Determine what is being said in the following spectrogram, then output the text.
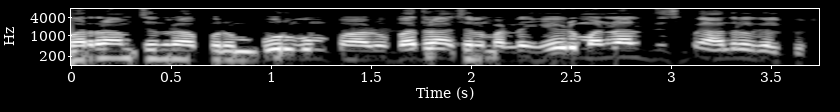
వర్రామచంద్రాపురం బూరుగుంపాడు భద్రాచలం మండలం ఏడు మండలాలు తీసుకుపోయి ఆంధ్రలో కలిపారు.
